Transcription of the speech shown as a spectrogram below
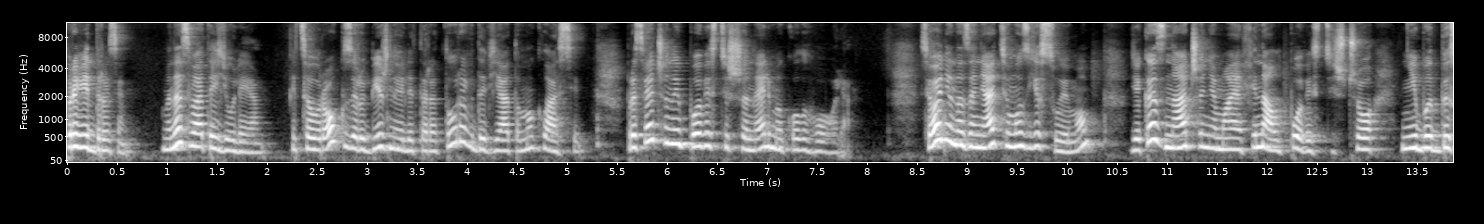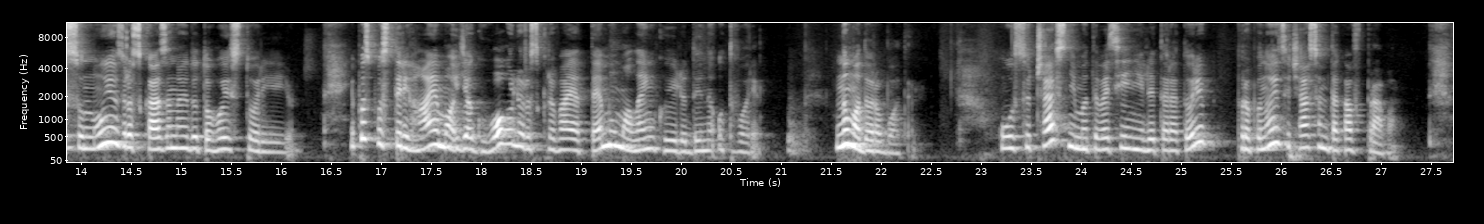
Привіт, друзі! Мене звати Юлія, і це урок зарубіжної літератури в 9 класі, присвячений повісті Шинель Миколи Гоголя. Сьогодні на занятті ми з'ясуємо, яке значення має фінал повісті, що ніби дисонує з розказаною до того історією. І поспостерігаємо, як Гоголь розкриває тему маленької людини у творі. Нумо до роботи. У сучасній мотиваційній літературі пропонується часом така вправа:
